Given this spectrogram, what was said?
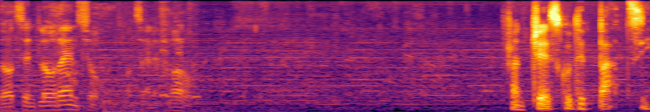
Dort sind Lorenzo und seine Frau. Francesco de Pazzi.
